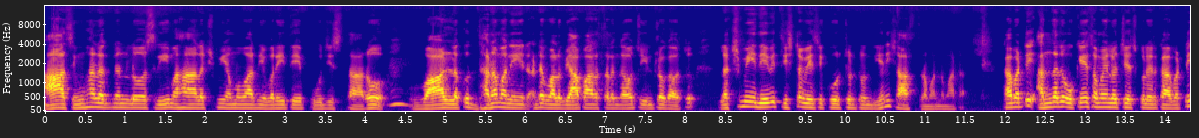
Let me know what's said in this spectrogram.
ఆ సింహ లగ్నంలో శ్రీ మహాలక్ష్మి అమ్మవారిని ఎవరైతే పూజిస్తారో వాళ్ళకు ధనం అనే అంటే వాళ్ళ వ్యాపార స్థలం కావచ్చు ఇంట్లో కావచ్చు లక్ష్మీదేవి తిష్ట వేసి కూర్చుంటుంది అని శాస్త్రం అన్నమాట. కాబట్టి అందరూ ఒకే సమయంలో చేసుకోలేరు కాబట్టి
